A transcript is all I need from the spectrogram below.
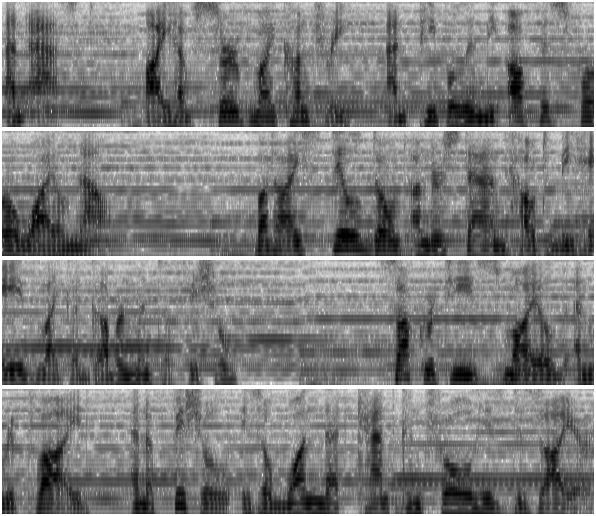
and asked, I have served my country and people in the office for a while now. But I still don't understand how to behave like a government official. Socrates smiled and replied, an official is a one that can't control his desire,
